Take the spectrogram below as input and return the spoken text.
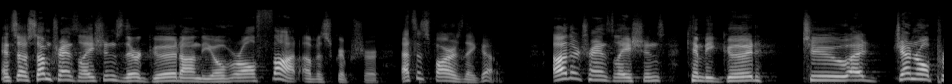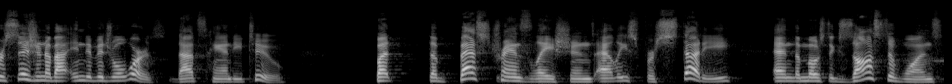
And so some translations, they're good on the overall thought of a scripture. That's as far as they go. Other translations can be good to a general precision about individual words. That's handy too. But the best translations, at least for study, and the most exhaustive ones,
